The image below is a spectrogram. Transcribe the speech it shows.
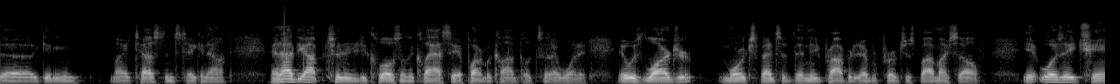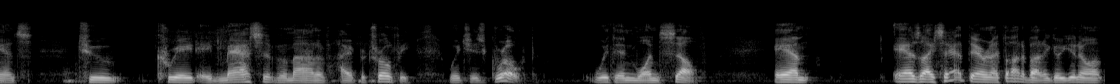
uh, getting my intestines taken out, and had the opportunity to close on the Class A apartment complex that I wanted. It was larger, more expensive than any property I'd ever purchased by myself. It was a chance to create a massive amount of hypertrophy, which is growth within oneself. And as I sat there and I thought about it, I go, you know,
